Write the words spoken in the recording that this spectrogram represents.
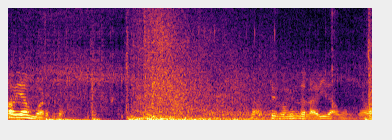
Había muerto. No, estoy comiendo la vida, weón. Ya va.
